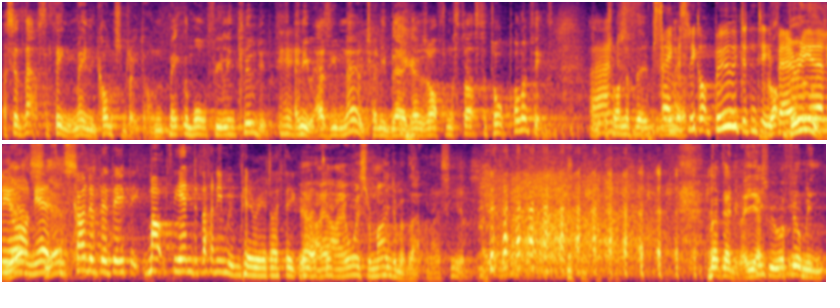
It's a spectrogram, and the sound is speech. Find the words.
I said, that's the thing, mainly concentrate on, make them all feel included. Anyway, as you know, Tony Blair goes off and starts to talk politics. And, And one of the... you know, famously got booed, didn't he? Very booed, early yes, on, yes. It yes. was kind of the, marked the end of the honeymoon period, I think. Yeah. I, I always remind him of that when I see it. but anyway, yes, we were filming.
